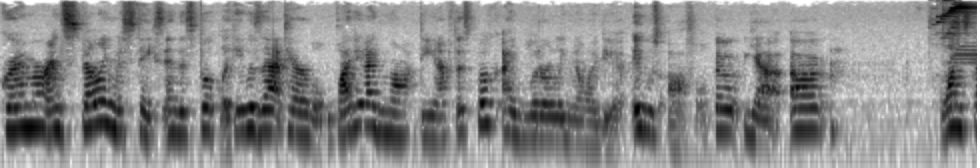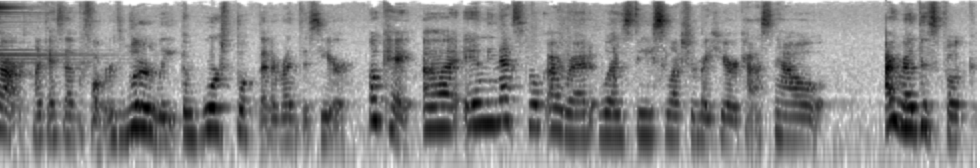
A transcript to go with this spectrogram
grammar and spelling mistakes in this book. Like, it was that terrible. Why did I not DNF this book? I have literally no idea. It was awful. So, yeah, uh one star, like I said before. Was literally the worst book that I read this year. Okay, uh, and the next book I read was the selection by Kiera Cass. Now, I read this book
